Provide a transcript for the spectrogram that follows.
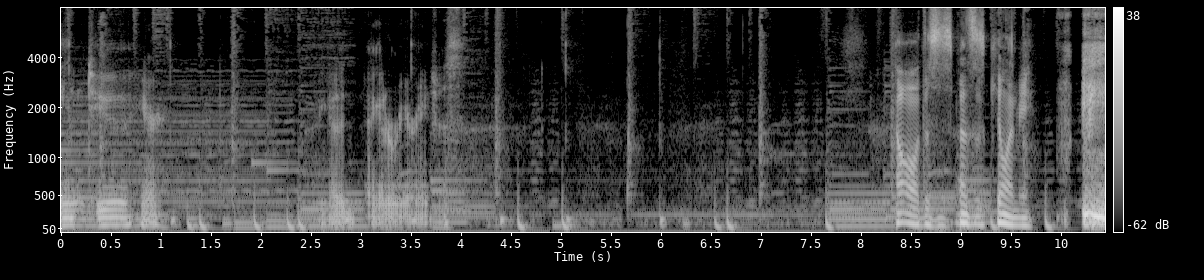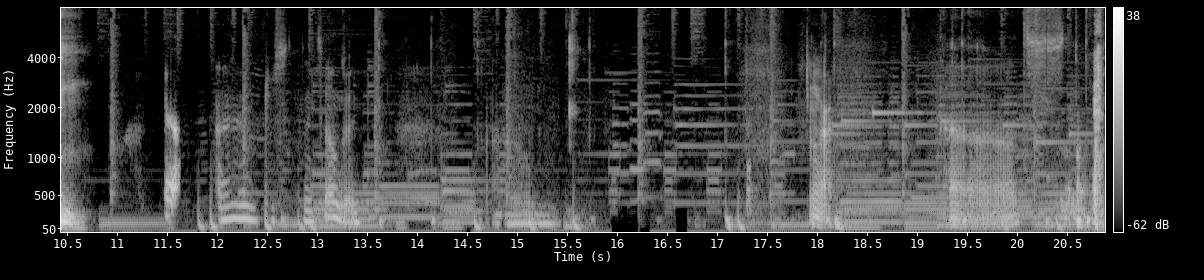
into here, I gotta I gotta rearrange this. Oh, the suspense is killing me. Yeah, I just it's all good. Um, okay. Uh, let's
